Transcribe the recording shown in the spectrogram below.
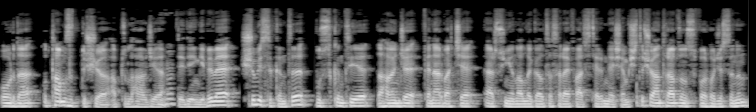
Orada o tam zıt düşüyor Abdullah Avcı'ya dediğin gibi ve şu bir sıkıntı. Bu sıkıntıyı daha önce Fenerbahçe Ersun Yanal'la Galatasaray Fatih Terim'le yaşamıştı. Şu an Trabzonspor hocasının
